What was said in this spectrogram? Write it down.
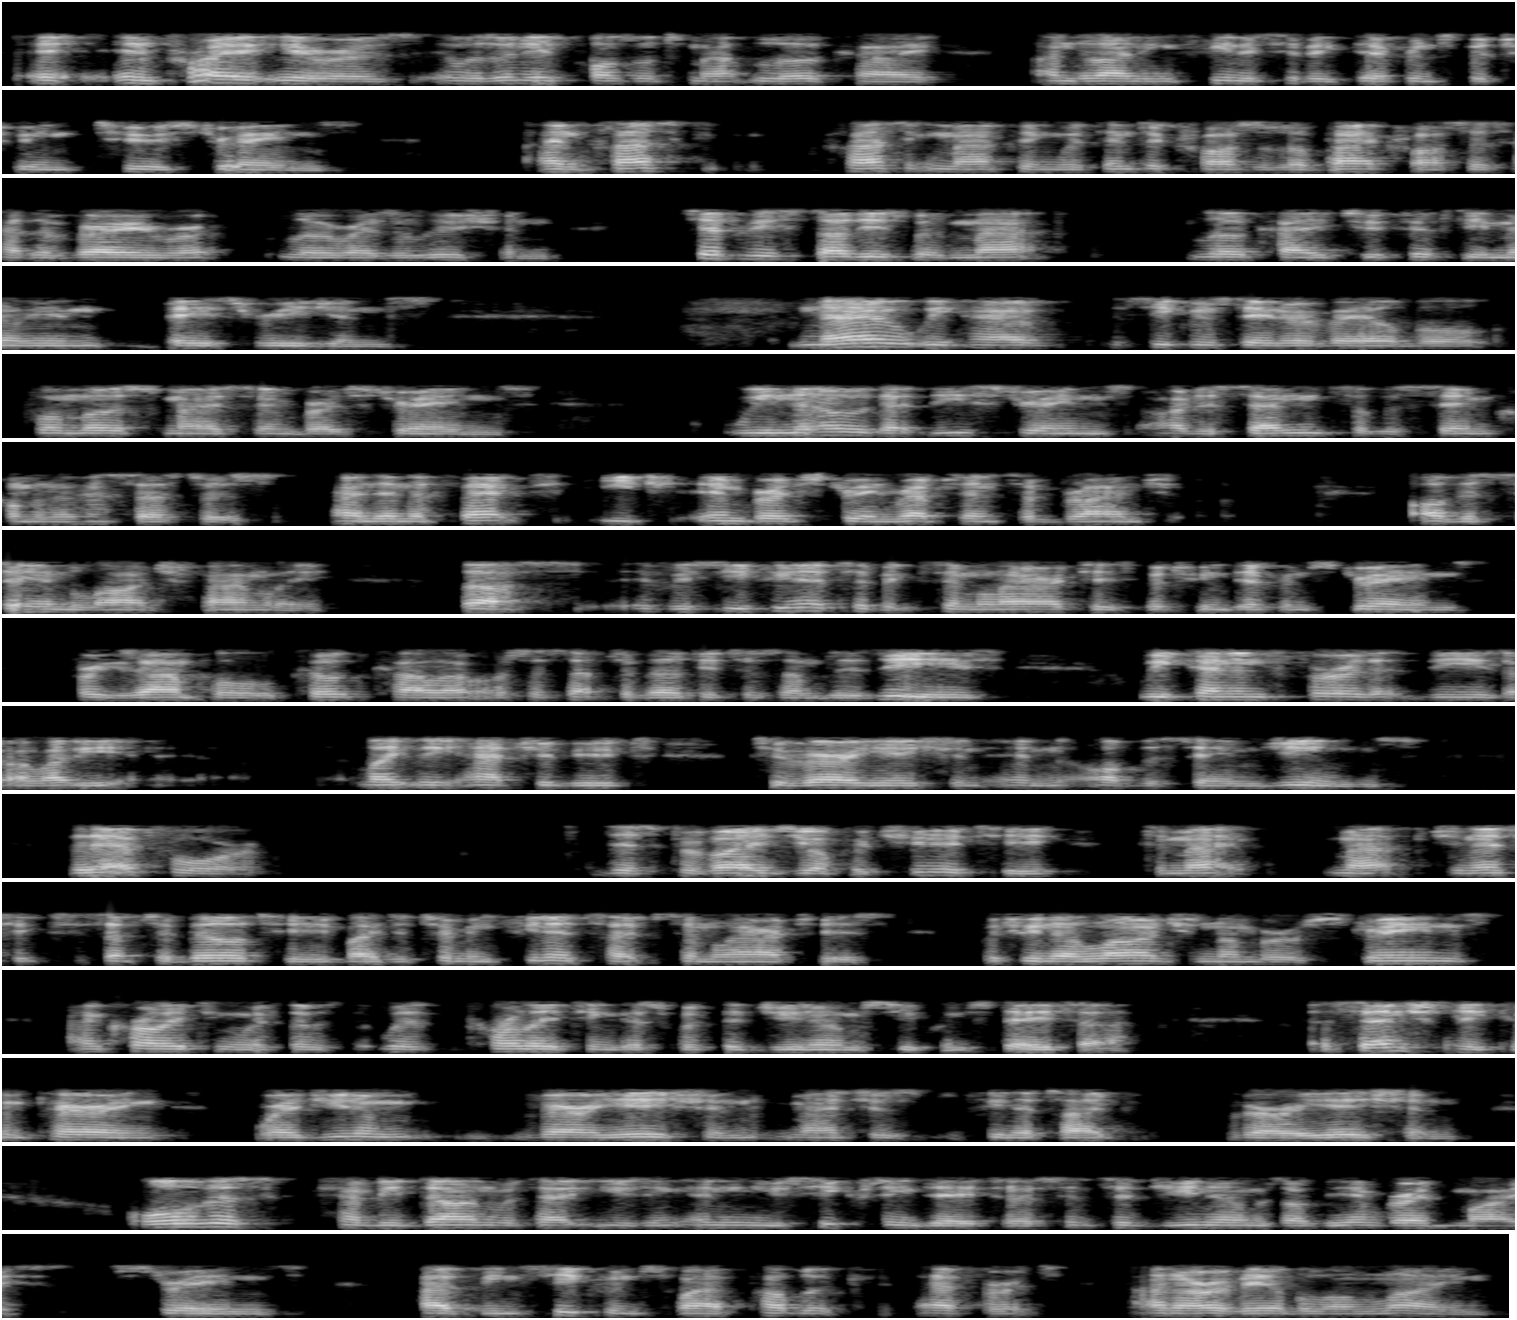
In prior eras, it was only possible to map loci underlining phenotypic difference between two strains, and classic, classic mapping with intercrosses or backcrosses had a very re- low resolution. Typically, studies would map loci to 50 million base regions. Now we have the sequence data available for most mouse inbred strains we know that these strains are descendants of the same common ancestors, and in effect, each inbred strain represents a branch of the same large family. Thus, if we see phenotypic similarities between different strains, for example, coat color or susceptibility to some disease, we can infer that these are likely, likely attribute to variation in of the same genes. Therefore, this provides the opportunity to map map genetic susceptibility by determining phenotype similarities between a large number of strains and correlating with, those, with correlating this with the genome sequence data, essentially comparing where genome variation matches phenotype variation. All this can be done without using any new sequencing data since the genomes of the inbred mice strains have been sequenced via public efforts and are available online.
